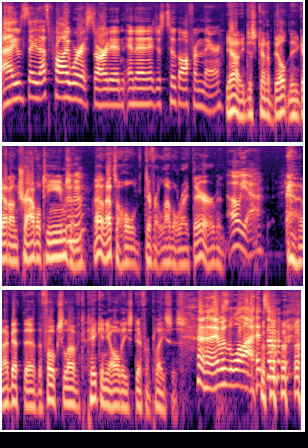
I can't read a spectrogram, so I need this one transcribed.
I would say that's probably where it started, and then it just took off from there. Yeah, he just kind of built, and he got on travel teams, and Mm-hmm. oh, that's a whole different level right there. But, Oh yeah. and I bet the the folks loved taking you all these different places. it was a lot.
